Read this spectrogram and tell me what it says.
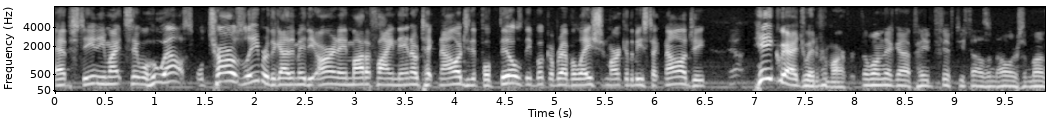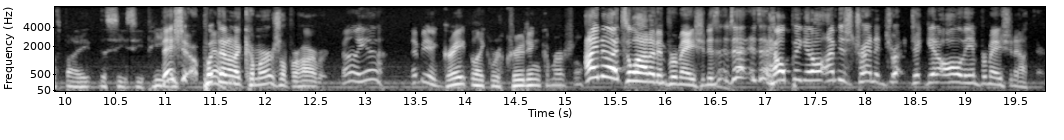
Epstein. You might say, well, who else? Well, Charles Lieber, the guy that made the RNA modifying nanotechnology that fulfills the Book of Revelation, Mark of the Beast technology, he graduated from Harvard. The one that got paid fifty thousand dollars a month by the CCP. They should put Yeah. that on a commercial for Harvard. Oh yeah, that'd be a great like recruiting commercial. I know it's a lot of information. Is, is that is it helping at all? I'm just trying to, dr- to get all the information out there.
